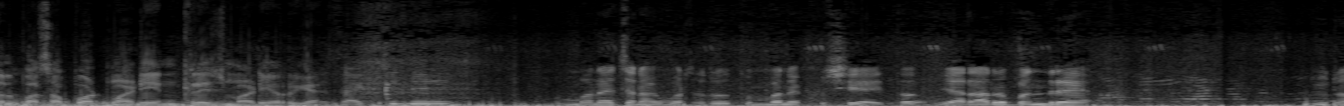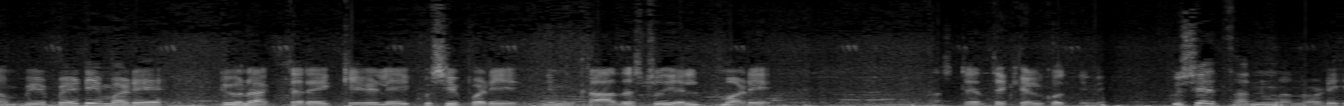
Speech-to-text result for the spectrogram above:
ಸ್ವಲ್ಪ ಸಪೋರ್ಟ್ ಮಾಡಿ ಎನ್ಕರೇಜ್ ಮಾಡಿ ಅವ್ರಿಗೆ. ಆ್ಯಕ್ಚುಲಿ ತುಂಬಾ ಚೆನ್ನಾಗಿ ಬರ್ಸಿದ್ರು ತುಂಬಾ ಖುಷಿ ಆಯ್ತು. ಯಾರು ಬಂದರೆ ಇವ್ರು ನಮ್ಮ ಭೇಟಿ ಮಾಡಿ ಟ್ಯೂನ್ ಹಾಕ್ತಾರೆ, ಕೇಳಿ, ಖುಷಿ ಪಡಿ, ನಿಮ್ಗೆ ಆದಷ್ಟು ಹೆಲ್ಪ್ ಮಾಡಿ. ಅಷ್ಟೇ ಅಂತ ಕೇಳ್ಕೊತೀನಿ. ಖುಷಿ ಆಯ್ತು ಸರ್ ನಿಮ್ಮನ್ನ ನೋಡಿ.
